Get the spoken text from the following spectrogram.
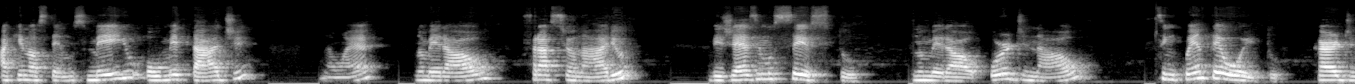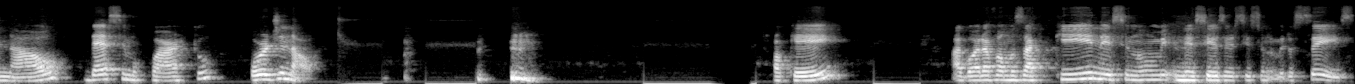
aqui nós temos meio ou metade, não é? Numeral fracionário, 26 numeral ordinal, 58 cardinal, 14 ordinal. ok? Agora vamos aqui nesse, nesse exercício número 6,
